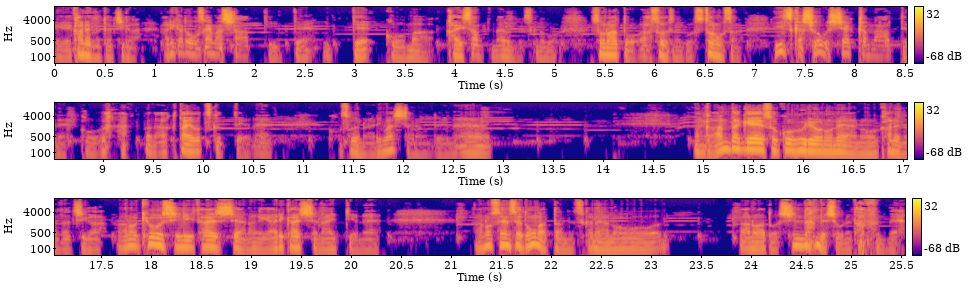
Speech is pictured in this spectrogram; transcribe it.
えー、金田たちが、ありがとうございましたって言って、言って、こう、まあ、解散ってなるんですけども、その後、あ、そうですね、こうストロムさん、いつか勝負しやっかなってね、こう、まだ悪態を作ってよね、こうそういうのありましたね、本当にね。なんかあんだけ底不良のね、あの、金田たちが、あの教師に対してはなんかやり返してないっていうね、あの先生どうなったんですかね、あの、あの後死んだんでしょうね、多分ね、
